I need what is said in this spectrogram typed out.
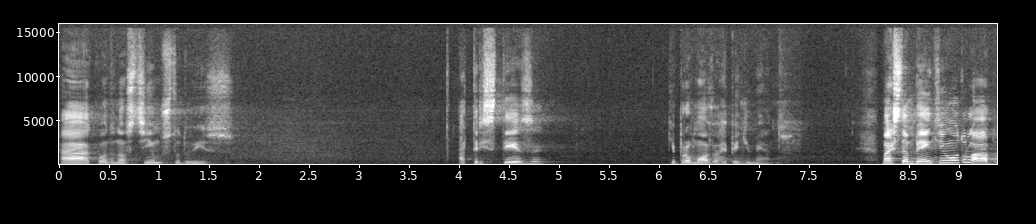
Ah, quando nós tínhamos tudo isso. A tristeza que promove o arrependimento. Mas também tem outro lado.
